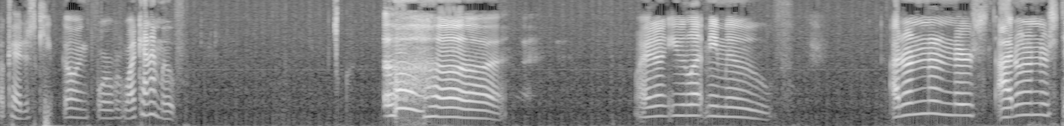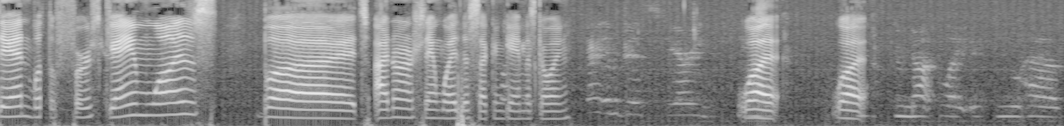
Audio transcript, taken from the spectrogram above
Okay, just keep going forward. Why can't I move? Ugh. Why don't you let me move? I don't under I don't understand what the first game was, but I don't understand why the second game is going. Scary images, scary. What? What? Do not play if you have.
